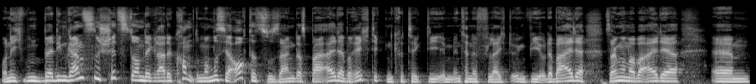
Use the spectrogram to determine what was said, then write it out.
Und ich bei dem ganzen Shitstorm, der gerade kommt, und man muss ja auch dazu sagen, dass bei all der berechtigten Kritik, die im Internet vielleicht irgendwie, oder bei all der, sagen wir mal, bei all der ähm,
